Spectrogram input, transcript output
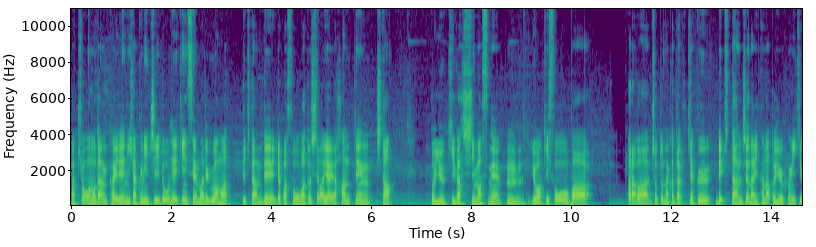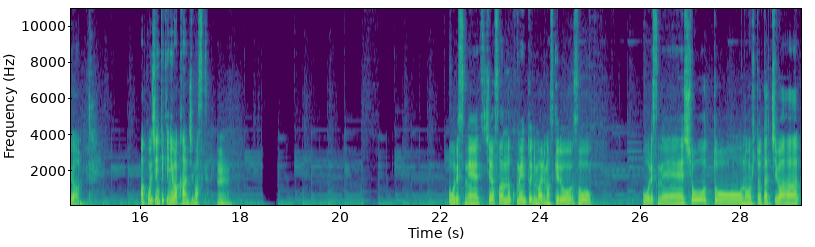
まあ、今日の段階で200日移動平均線まで上回ってきたんで、やっぱ相場としてはやや反転したという気がしますね。うん。弱気相場からはちょっとなんか脱却できたんじゃないかなという雰囲気が、まあ、個人的には感じます。うん。そうですね。土屋さんのコメントにもありますけど、そう、そうですね、ショートの人たちは、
